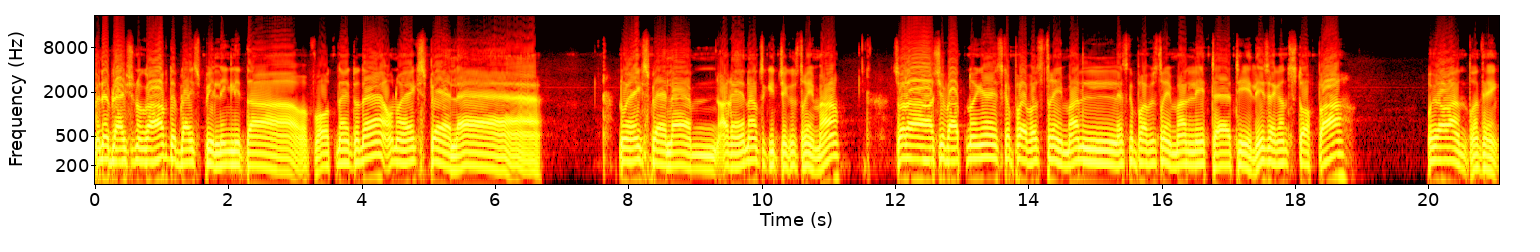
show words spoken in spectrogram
Men det ble ikke noe av. Det ble spilling litt av Fortnite og det. Og når jeg spiller Når jeg spiller um, arena, så gidder jeg ikke å streame. Så det har ikke vært noe. Jeg skal prøve å streame Jeg skal prøve å streame litt eh, tidlig, så jeg kan stoppe og gjøre andre ting.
